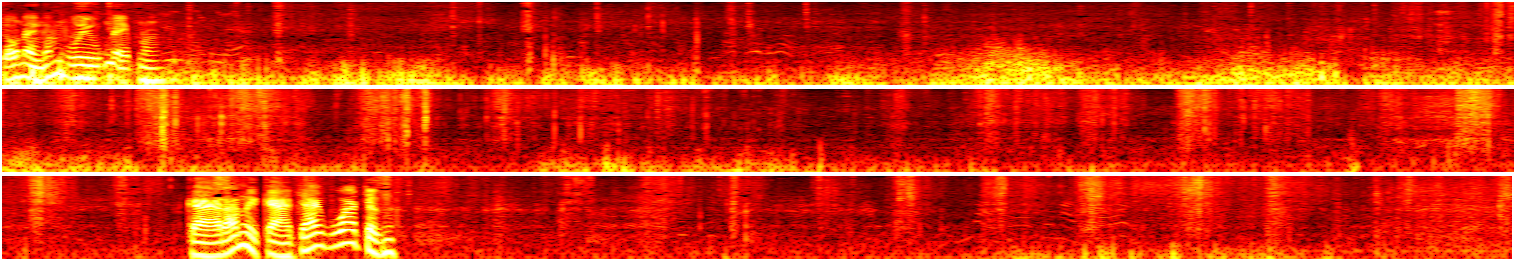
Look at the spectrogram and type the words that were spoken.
chỗ này ngắm view cũng đẹp nè cà đám này cà trái quá chừng.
